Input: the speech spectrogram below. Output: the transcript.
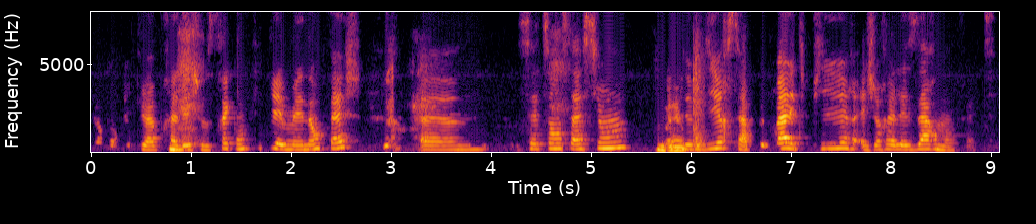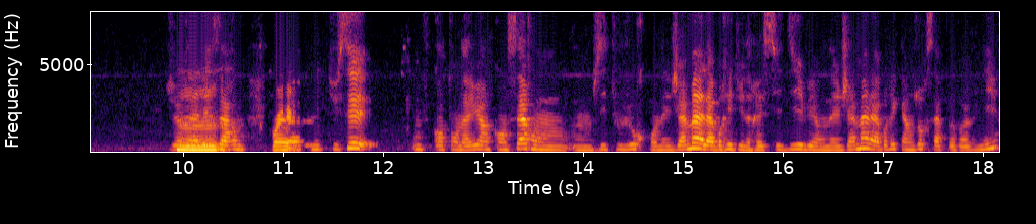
J'ai encore vécu après des choses très compliquées, mais n'empêche, cette sensation de me dire ça peut pas être pire et j'aurais les armes en fait. J'aurais les mmh. armes. tu sais, quand on a eu un cancer, on, dit toujours qu'on n'est jamais à l'abri d'une récidive et on n'est jamais à l'abri qu'un jour ça peut revenir.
